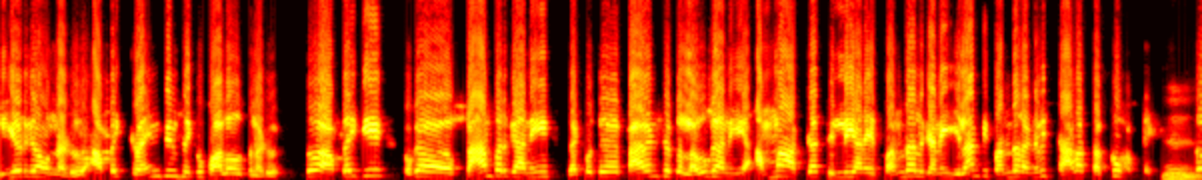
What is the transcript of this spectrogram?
వియర్డ్గా ఉన్నాడు ఆ అబ్బాయి క్రైమ్ సీన్స్ ఎక్కువ ఫాలో అవుతున్నాడు సో ఆ అబ్బాయికి ఒక ప్యాంపర్ గానీ లేకపోతే పేరెంట్స్ యొక్క లవ్ గానీ అమ్మ అక్క చెల్లి అనే బంధాలు గానీ ఇలాంటి బంధాలు అనేవి చాలా తక్కువ అబ్బాయి ఉమ్. సో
